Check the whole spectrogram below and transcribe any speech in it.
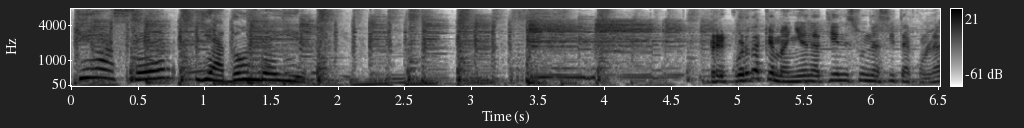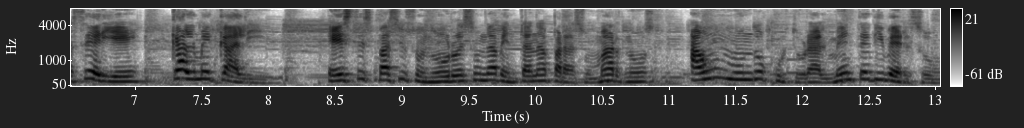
¿qué hacer y a dónde ir? Recuerda que mañana tienes una cita con la serie Calme Cali. Este espacio sonoro es una ventana para sumarnos a un mundo culturalmente diverso,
